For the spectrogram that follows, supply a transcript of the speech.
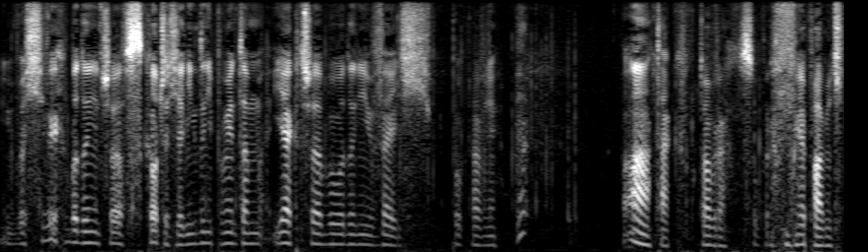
I właściwie chyba do niej trzeba wskoczyć. Ja nigdy nie pamiętam, jak trzeba było do niej wejść poprawnie. A, tak. Dobra, super. Moja pamięć.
